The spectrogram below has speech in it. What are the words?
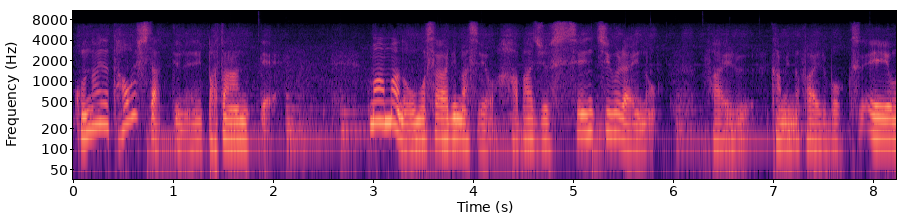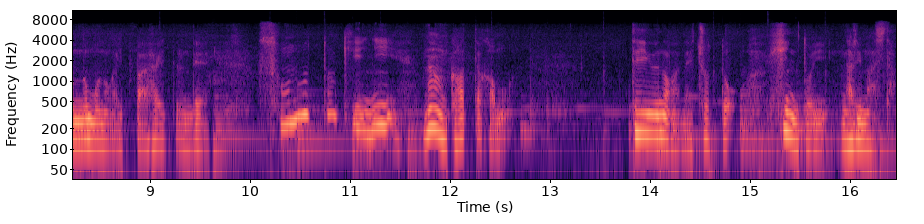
この間倒したっていうのね、バタンって。まあまあの重さがありますよ。幅10センチぐらいのファイル、紙のファイルボックス、A4 のものがいっぱい入ってるんで、その時に何かあったかもっていうのがね、ちょっとヒントになりました。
